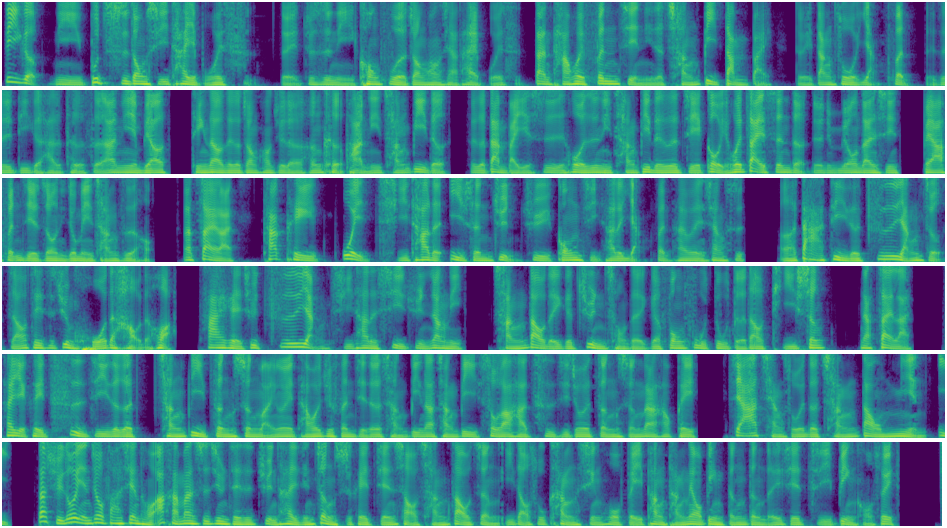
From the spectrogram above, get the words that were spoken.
第一个，你不吃东西，它也不会死，对，就是你空腹的状况下，它也不会死，但它会分解你的肠壁蛋白，对，当做养分，对，这是第一个它的特色啊。你也不要听到这个状况觉得很可怕，你肠壁的这个蛋白也是，或者是你肠壁的这个结构也会再生的，对，你不用担心被它分解之后你就没肠子哈。那再来，它可以为其他的益生菌去供给它的养分，它有点像是。呃，大地的滋养者，只要这只菌活得好的话，它还可以去滋养其他的细菌，让你肠道的一个菌丛的一个丰富度得到提升。那再来，它也可以刺激这个肠壁增生嘛，因为它会去分解这个肠壁，那肠壁受到它的刺激就会增生，那它可以加强所谓的肠道免疫。那许多研究发现，吼，阿卡曼氏菌这只菌，它已经证实可以减少肠燥症、胰岛素抗性或肥胖、糖尿病等等的一些疾病，吼，所以。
